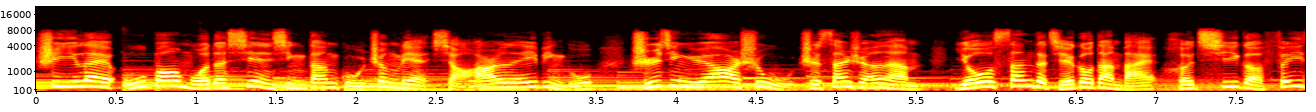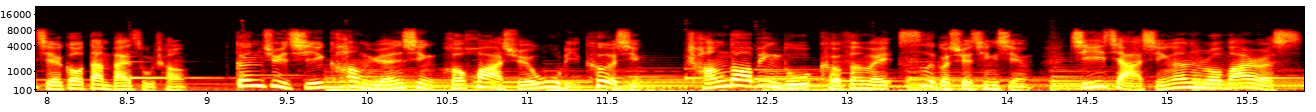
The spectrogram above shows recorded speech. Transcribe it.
是一类无包膜的线性单股正链小 RNA 病毒，直径约二十五至三十 nm，由三个结构蛋白和七个非结构蛋白组成。根据其抗原性和化学物理特性，肠道病毒可分为四个血清型，即甲型 enterovirus、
